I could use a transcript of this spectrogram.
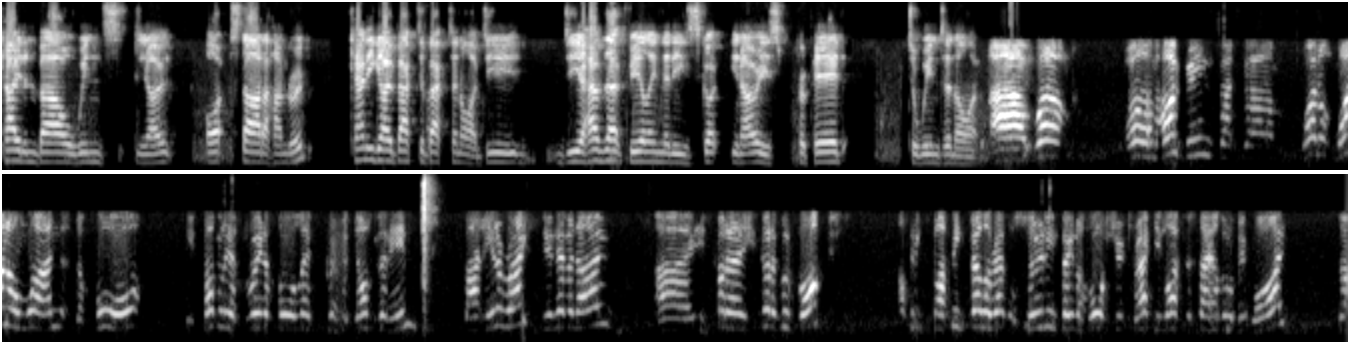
Caden Bale wins, you know, start 100. Can he go back to back tonight? Do you do you have that feeling that he's got, you know, he's prepared to win tonight? Uh, well, well, I'm hoping, but um, one one on one, the four, he's probably a three to four less quicker dog than him. But in a race, you never know. Uh, he's got a he's got a good box, I think I think Ballarat will suit him. Being a horseshoe track, he likes to stay a little bit wide. So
